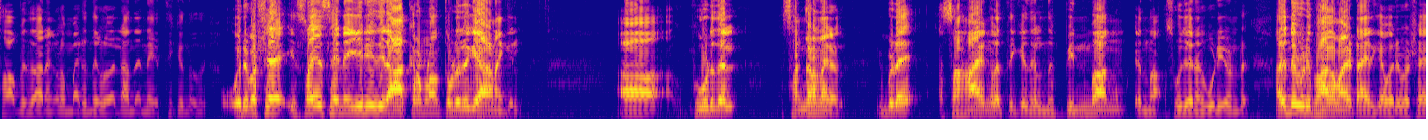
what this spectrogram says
സംവിധാനങ്ങളും മരുന്നുകളും എല്ലാം തന്നെ എത്തിക്കുന്നത്. ഒരുപക്ഷെ ഇസ്രായേൽ സൈന്യം ഈ രീതിയിൽ ആക്രമണം തുടരുകയാണെങ്കിൽ കൂടുതൽ സംഘടനകൾ ഇവിടെ സഹായങ്ങൾ എത്തിക്കുന്നതിൽ നിന്ന് പിൻവാങ്ങും എന്ന സൂചന കൂടിയുണ്ട്. അതിന്റെ കൂടി ഭാഗമായിട്ടായിരിക്കാം ഒരുപക്ഷെ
